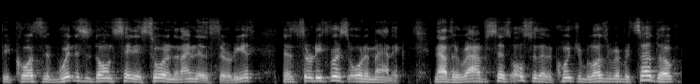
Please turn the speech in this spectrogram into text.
Because if witnesses don't say they saw it on the night of the 30th, then the 31st is automatic. Now the Rav says also that according to Belazar Rebbe Tzadok,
